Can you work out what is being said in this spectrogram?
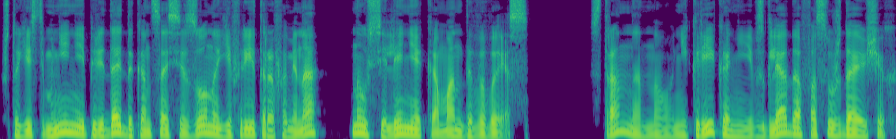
что есть мнение передать до конца сезона ефрейтора Фомина на усиление команды ВВС. Странно, но ни крика, ни взглядов осуждающих.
